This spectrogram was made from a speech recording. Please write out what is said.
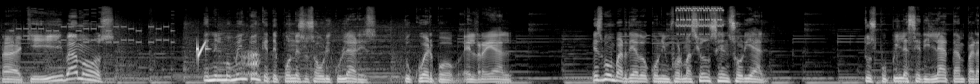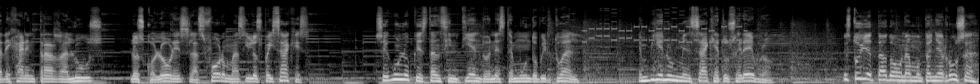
Aquí vamos. En el momento en que te pones los auriculares, tu cuerpo, el real, es bombardeado con información sensorial. Tus pupilas se dilatan para dejar entrar la luz, los colores, las formas y los paisajes. Según lo que están sintiendo en este mundo virtual, envían un mensaje a tu cerebro. Estoy atado a una montaña rusa.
